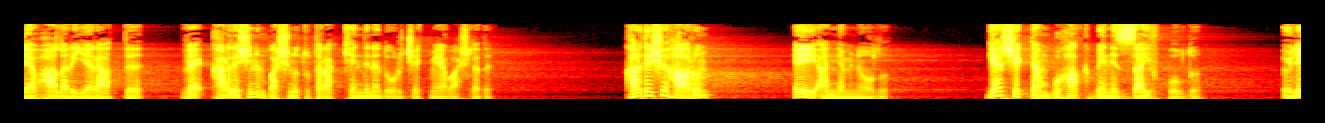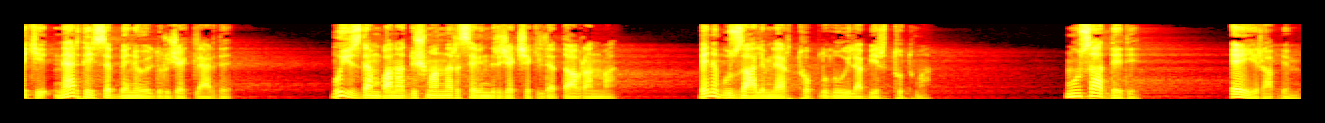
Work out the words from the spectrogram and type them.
levhaları yere attı ve kardeşinin başını tutarak kendine doğru çekmeye başladı. Kardeşi Harun, ''Ey annemin oğlu, gerçekten bu halk beni zayıf buldu. Öyle ki neredeyse beni öldüreceklerdi. Bu yüzden bana düşmanları sevindirecek şekilde davranma. Beni bu zalimler topluluğuyla bir tutma. Musa dedi, Ey Rabbim!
